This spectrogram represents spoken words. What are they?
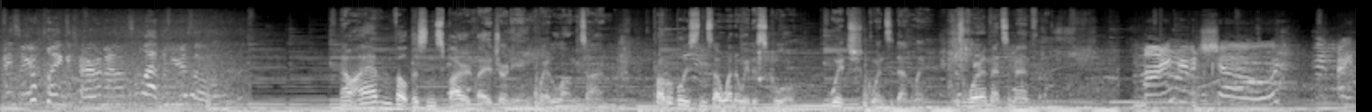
I started playing guitar when I was 11 years old. Now, I haven't felt this inspired by a journey in quite a long time. Probably since I went away to school, which, coincidentally, is where I met Samantha. My favorite show, I'd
